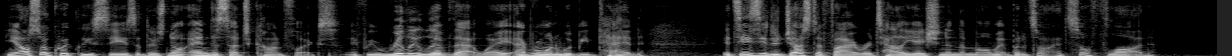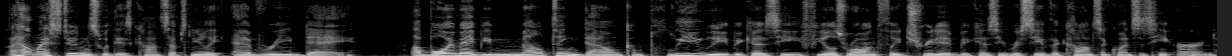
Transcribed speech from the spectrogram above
He also quickly sees that there's no end to such conflicts. If we really lived that way, everyone would be dead. It's easy to justify retaliation in the moment, but it's, it's so flawed. I help my students with these concepts nearly every day. A boy may be melting down completely because he feels wrongfully treated because he received the consequences he earned.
